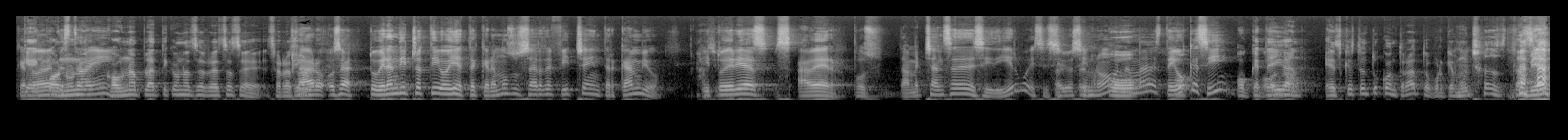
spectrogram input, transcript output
que que, no deben con, de estar una, ahí. con una plática, una cerveza se, se resuelve. Claro, o sea, te hubieran dicho a ti, oye, te queremos usar de ficha de intercambio. Y tú dirías, a ver, pues dame chance de decidir, güey, si sí o si no, O- nada más. Te digo o- que sí. O que te digan, es que está en tu contrato, porque muchos también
